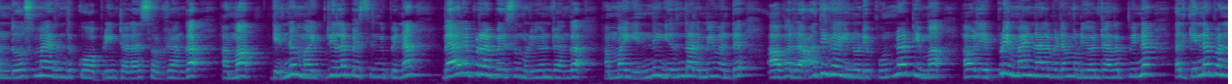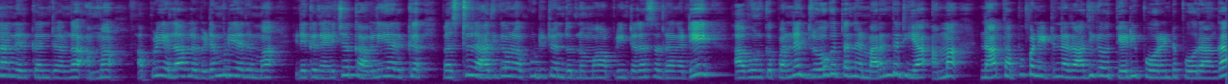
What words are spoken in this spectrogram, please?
சந்தோஷமா இருந்துக்கோ அப்படின்ட்டு சொல்றாங்க. அம்மா என்னம்மா இப்படியெல்லாம் பேசுறீங்க பின்னா? வேற எப்படா பேச முடியுன்றாங்க அம்மா என்ன இருந்தாலுமே வந்து அவ ராதிகா என்னுடைய பொண்டாட்டிமா அவளை எப்படிம்மா என்னால் விட முடியுன்றாங்க பின்ன அதுக்கு என்ன பண்ணலான்னு இருக்கன்றாங்க? அம்மா அப்படியெல்லாம் அவளை விட முடியாதும்மா. எனக்கு நினைச்சா கவலையா இருக்கு. ஃபர்ஸ்ட் ராதிகா அவளை கூட்டிட்டு வந்துடணுமா அப்படின்ட்டு எல்லாம் சொல்றாங்க. டே அவனுக்கு உனக்கு பண்ண துரோகத்தை நான் மறந்துட்டியா? அம்மா நான் தப்பு பண்ணிட்டு நான் ராதிகாவை தேடி போறேன்ட்டு போறாங்க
